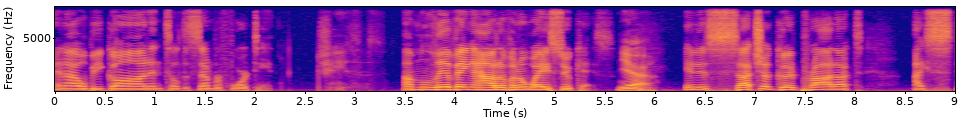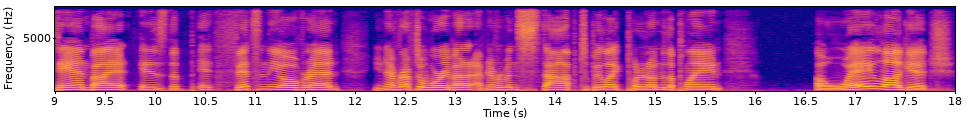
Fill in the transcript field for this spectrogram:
and I will be gone until December 14th Jesus. I'm living out of an away suitcase Yeah. it is such a good product. I stand by it. It is the it fits in the overhead. You never have to worry about it. I've never been stopped to be like put it under the plane. Away luggage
